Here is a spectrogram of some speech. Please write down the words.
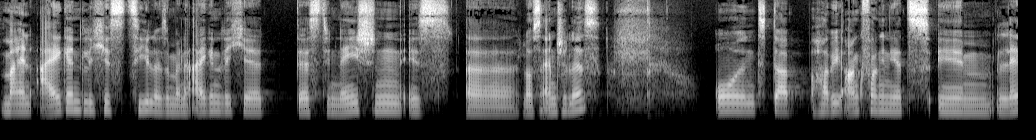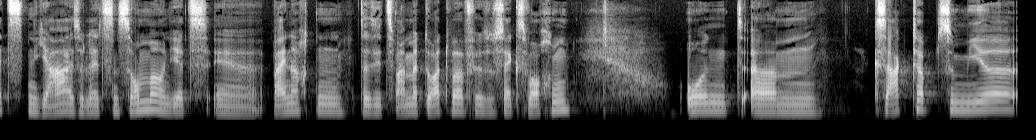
Mein eigentliches Ziel, also meine eigentliche Destination ist äh, Los Angeles. Und da habe ich angefangen jetzt im letzten Jahr, also letzten Sommer und jetzt äh, Weihnachten, dass ich zweimal dort war für so sechs Wochen und ähm, gesagt habe zu mir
